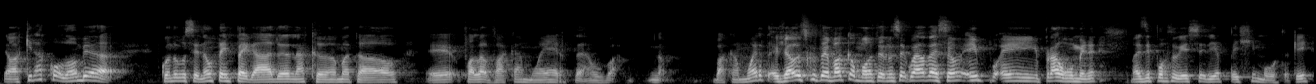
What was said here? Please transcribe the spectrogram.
Então, aqui na Colômbia, quando você não tem pegada na cama tal, é, fala vaca muerta, ou va... não, vaca muerta. Eu já escutei vaca morta, não sei qual é a versão em, em para homem, né? Mas em português seria peixe morto, ok?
